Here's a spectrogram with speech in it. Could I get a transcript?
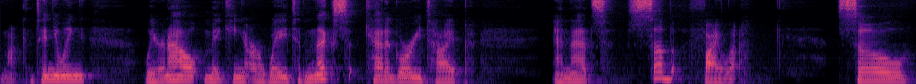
not continuing. We are now making our way to the next category type, and that's subphyla. So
